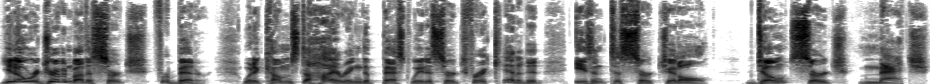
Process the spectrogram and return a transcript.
You know, we're driven by the search for better. When it comes to hiring, the best way to search for a candidate isn't to search at all. Don't search, match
